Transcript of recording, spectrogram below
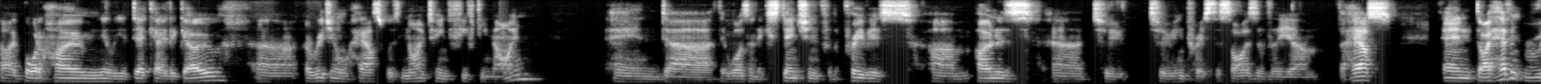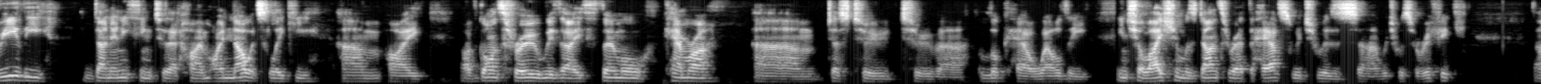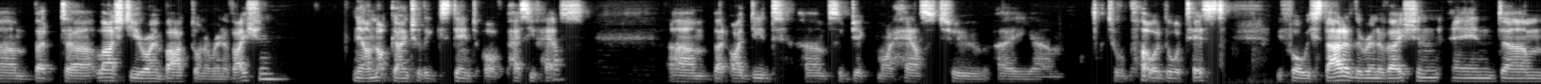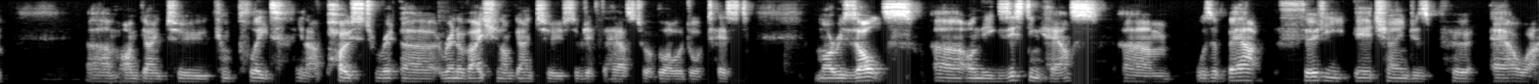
I bought a home nearly a decade ago. Uh, original house was 1959 and uh, there was an extension for the previous um, owners uh, to to increase the size of the um, the house. And I haven't really done anything to that home. I know it's leaky. Um, I I've gone through with a thermal camera um, just to to uh, look how well the insulation was done throughout the house, which was uh, which was horrific. Um, but uh, last year I embarked on a renovation now, I'm not going to the extent of Passive House, um, but I did um, subject my house to a um, to a blower door test before we started the renovation, and um, I'm going to complete, you know, post re- uh, renovation. I'm going to subject the house to a blower door test. My results uh, on the existing house um, was about 30 air changes per hour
